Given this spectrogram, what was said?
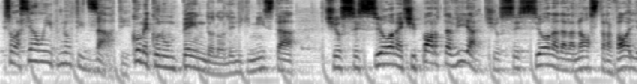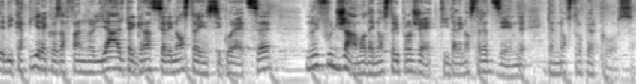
Insomma, siamo ipnotizzati, come con un pendolo, l'enigmista ci ossessiona e ci porta via, ci ossessiona dalla nostra voglia di capire cosa fanno gli altri grazie alle nostre insicurezze noi fuggiamo dai nostri progetti, dalle nostre aziende, dal nostro percorso.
